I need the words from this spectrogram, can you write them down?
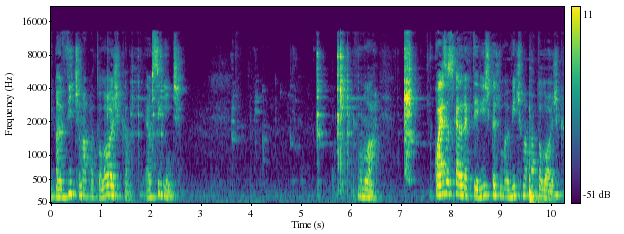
uma vítima patológica é o seguinte. Vamos lá. Quais as características de uma vítima patológica?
